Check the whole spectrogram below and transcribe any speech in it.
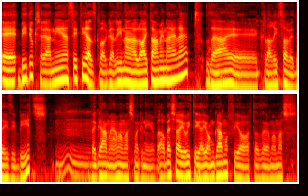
אה, בדיוק כשאני עשיתי, אז כבר גלינה לא הייתה המנהלת, זה היה אה, קלריסה ודייזי ביץ', Mm. וגם היה ממש מגניב. הרבה שהיו איתי היום גם מופיעות, אז זה ממש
